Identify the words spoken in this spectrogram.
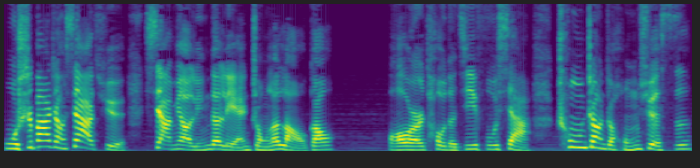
五十巴掌下去，夏妙玲的脸肿了老高，薄而透的肌肤下冲胀着红血丝，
